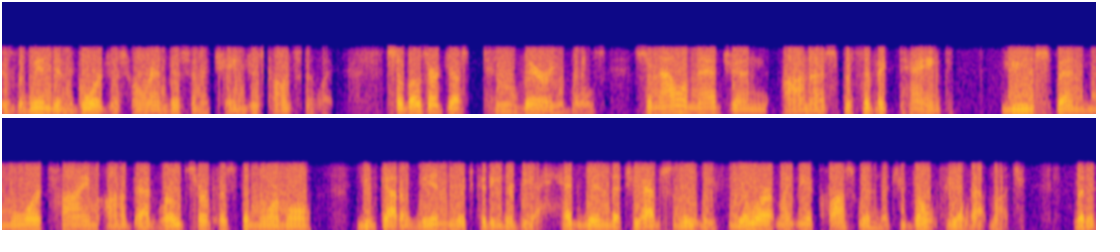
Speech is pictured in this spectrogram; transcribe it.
because the wind in the gorge is horrendous and it changes constantly. So those are just two variables. So now imagine on a specific tank, you spend more time on a bad road surface than normal You've got a wind which could either be a headwind that you absolutely feel, or it might be a crosswind that you don't feel that much, but it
